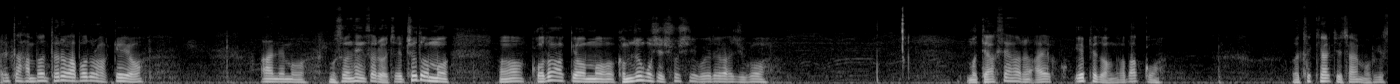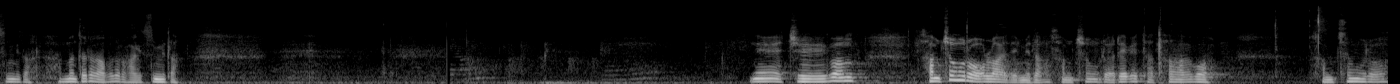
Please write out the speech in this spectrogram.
일단 한번 들어가 보도록 할게요. 안에 뭐 무슨 행사를 어째 저도 뭐 어, 고등학교 뭐 검정고시 출시고 이래가지고 뭐 대학생활은 아예 옆에도 안 가봤고 어떻게 할지 잘 모르겠습니다. 한번 들어가 보도록 하겠습니다. 네, 지금 3층으로 올라와야 됩니다. 3층으로 엘리베이터 타고 3층으로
